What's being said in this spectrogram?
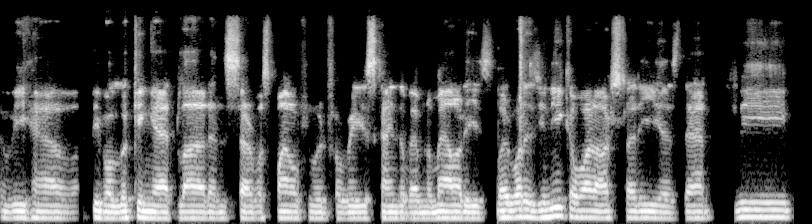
We have people looking at blood and cerebrospinal fluid for various kinds of abnormalities. But what is unique about our study is that we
